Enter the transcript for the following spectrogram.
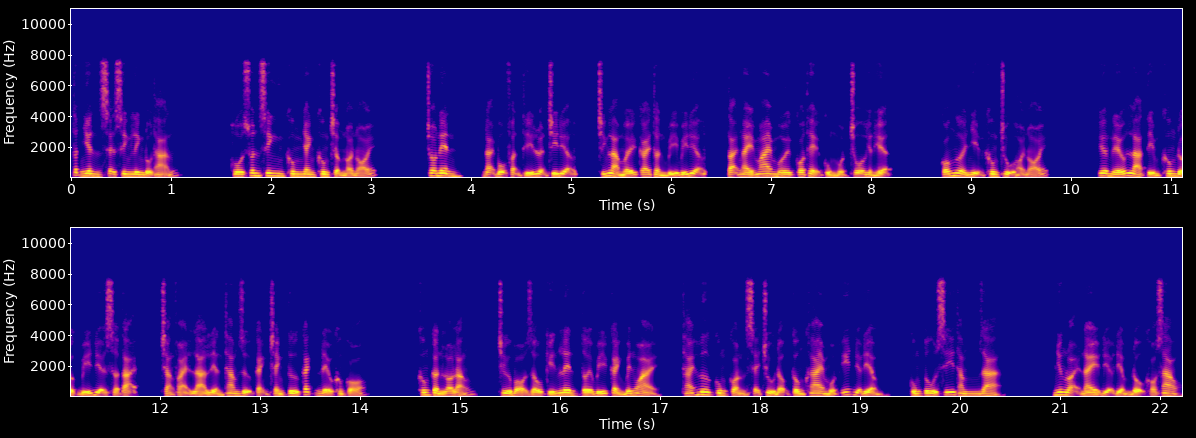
tất nhiên sẽ sinh linh đồ thán. Hồ xuân sinh không nhanh không chậm nói nói. Cho nên, đại bộ phận thí luyện chi địa chính là mấy cái thần bí bí địa, tại ngày mai mới có thể cùng một chỗ hiện hiện. Có người nhịn không trụ hỏi nói kia nếu là tìm không được bí địa sở tại, chẳng phải là liền tham dự cạnh tranh tư cách đều không có. Không cần lo lắng, trừ bỏ dấu kín lên tới bí cảnh bên ngoài, thái hư cung còn sẽ chủ động công khai một ít địa điểm, cùng tu sĩ tham gia. Nhưng loại này địa điểm độ khó sao?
